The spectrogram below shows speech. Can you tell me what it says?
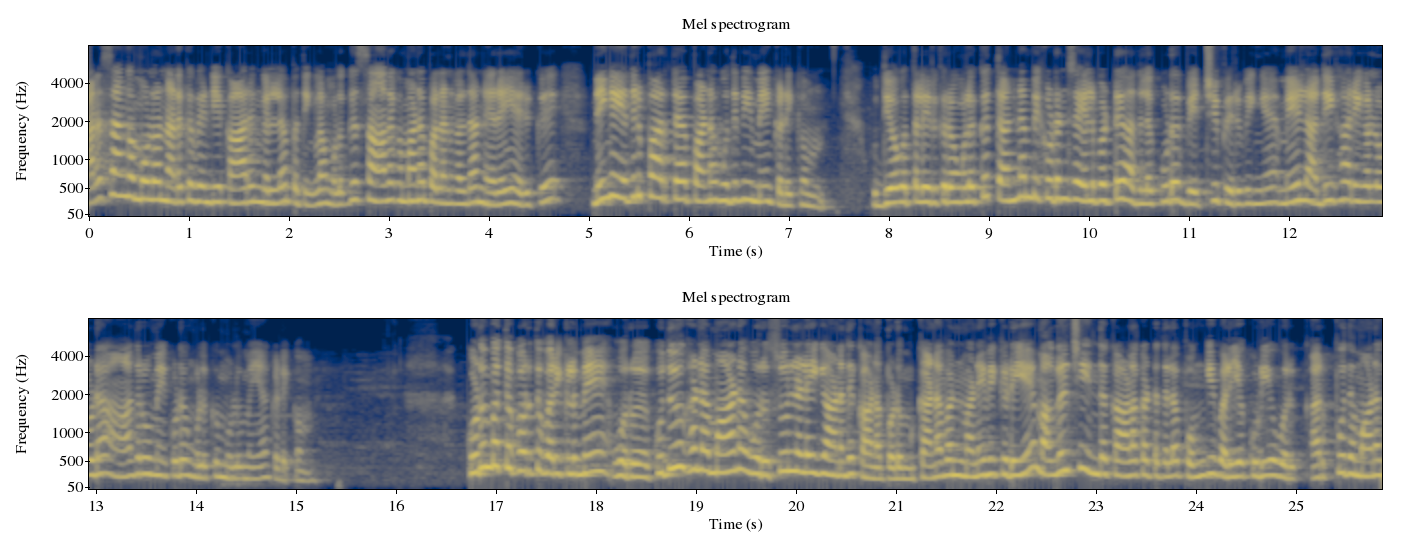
அரசாங்கம் மூலம் நடக்க வேண்டிய காரியங்களில் பார்த்திங்களா உங்களுக்கு சாதகமான பலன்கள் தான் நிறைய இருக்குது நீங்கள் எதிர்பார்த்த பண உதவியுமே கிடைக்கும். உத்தியோகத்தில் இருக்கிறவங்களுக்கு தன்னம்பிக்கையுடன் செயல்பட்டு அதில் கூட வெற்றி பெறுவீங்க. மேல் அதிகாரிகளோட ஆதரவுமே கூட உங்களுக்கு முழுமையாக கிடைக்கும். குடும்பத்தை பொறுத்த வரைக்குமே ஒரு குதூகலமான ஒரு சூழ்நிலையானது காணப்படும். கணவன் மனைவிக்கிடையே மகிழ்ச்சி இந்த காலகட்டத்தில் பொங்கி வழியக்கூடிய ஒரு அற்புதமான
